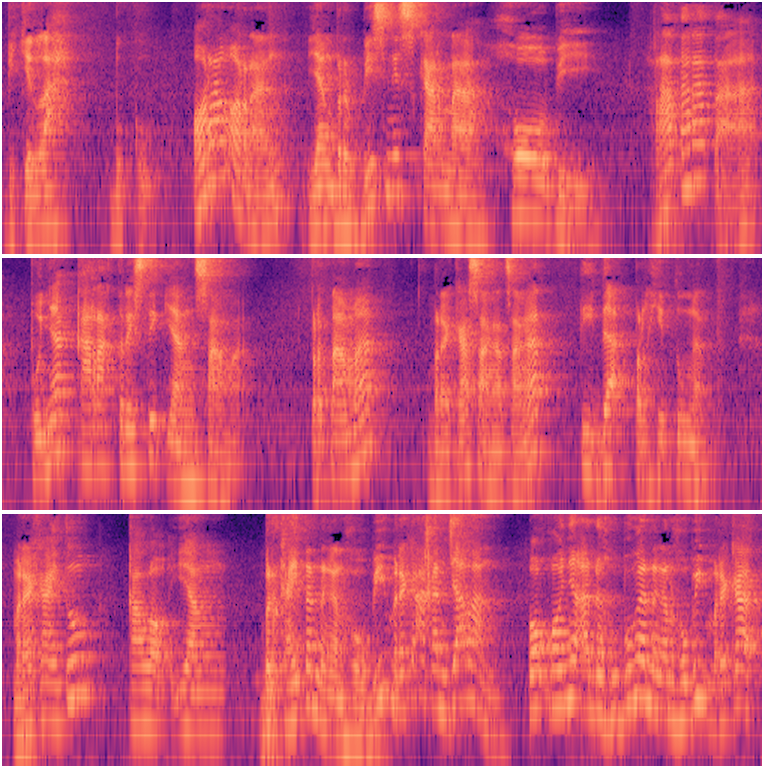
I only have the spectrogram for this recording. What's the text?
bikinlah buku. Orang-orang yang berbisnis karena hobi rata-rata punya karakteristik yang sama Pertama, mereka sangat-sangat tidak perhitungan. Mereka itu kalau yang berkaitan dengan hobi, mereka akan jalan. Pokoknya ada hubungan dengan hobi, mereka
